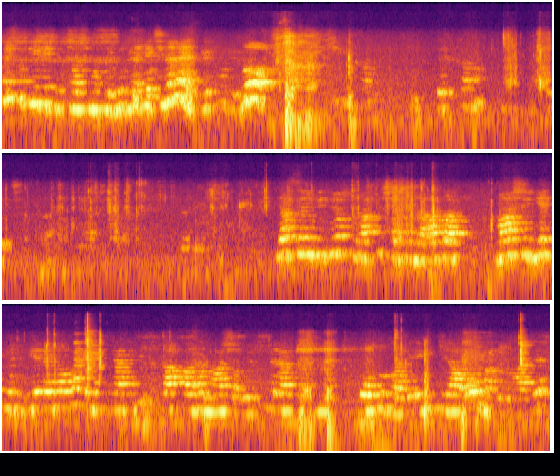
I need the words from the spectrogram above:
Mesut diyecek bir çalışmasıydı. Bize geçinemez. Zor. Ya sen gidiyorsun 60 yaşında adam maaşı yetmedi diye ve normal emeklilerden daha fazla maaş alıyor. Süper arkadaşının olduğu halde evin kira olmadığı halde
